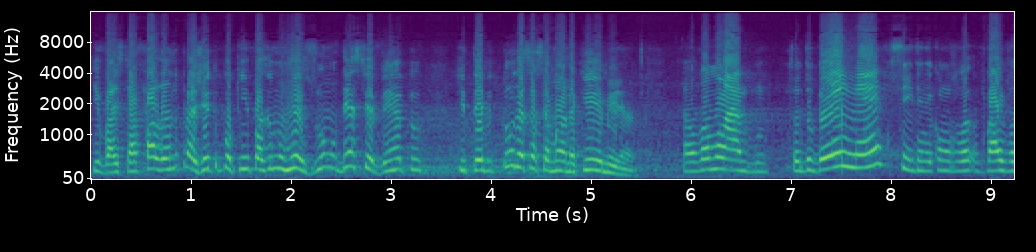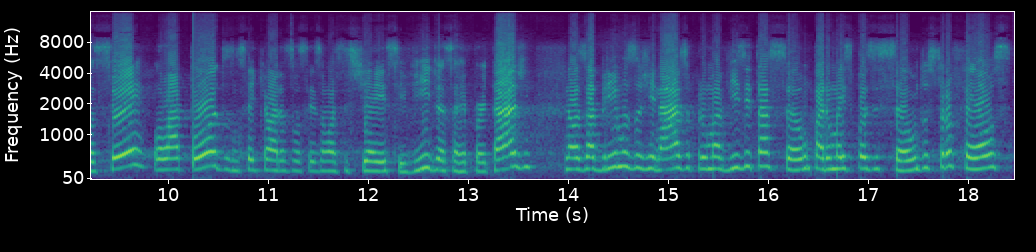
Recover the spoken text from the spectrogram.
que vai estar falando para a gente um pouquinho, fazendo um resumo desse evento que teve toda essa semana aqui, Miriam. Então vamos lá, tudo bem, né, Sidney? Como vai você? Olá a todos, não sei que horas vocês vão assistir a esse vídeo, essa reportagem. Nós abrimos o ginásio para uma visitação, para uma exposição dos troféus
